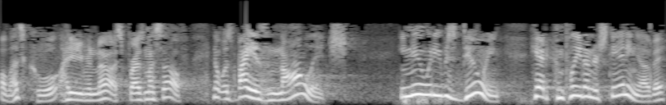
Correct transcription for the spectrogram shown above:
Oh, that's cool. I didn't even know. I surprised myself. No, it was by his knowledge. He knew what he was doing. He had complete understanding of it.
